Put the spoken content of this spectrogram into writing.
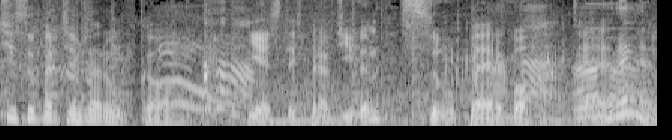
Ci, super ciężarówko. Jesteś prawdziwym super bohaterem.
